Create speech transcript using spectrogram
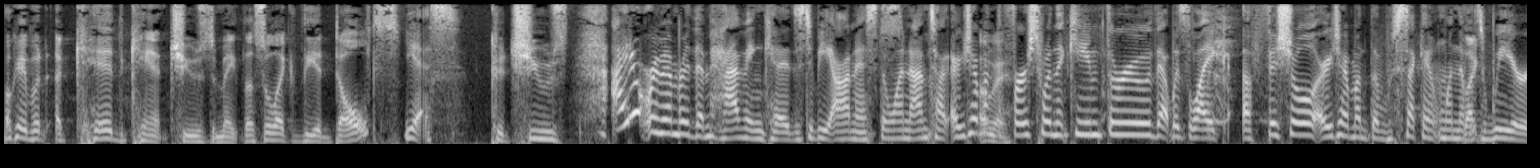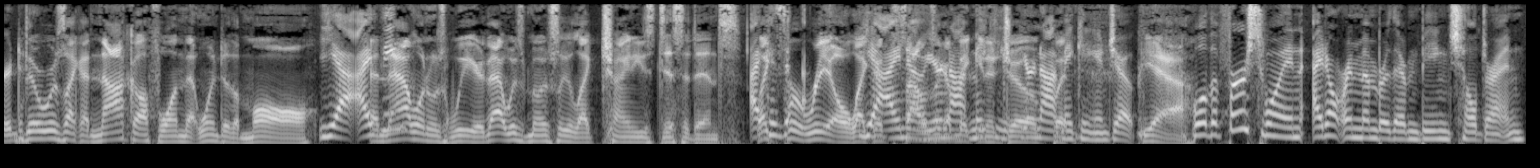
Okay, but a kid can't choose to make this. So, like the adults Yes. could choose. I don't remember them having kids, to be honest. The one I'm talking. Are you talking about the first one that came through that was like official? Or are you talking about the second one that was weird? There was like a knockoff one that went to the mall. Yeah, I and think- that one was weird. That was mostly like Chinese dissidents, I- like 'cause- for real. Like yeah, it I know sounds you're like not making, making a joke. you're not but- making a joke. Yeah. Well, the first one, I don't remember them being children.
